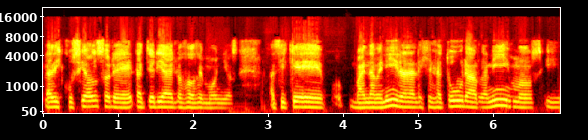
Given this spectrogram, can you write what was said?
la discusión sobre la teoría de los dos demonios. Así que van a venir a la legislatura organismos y,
